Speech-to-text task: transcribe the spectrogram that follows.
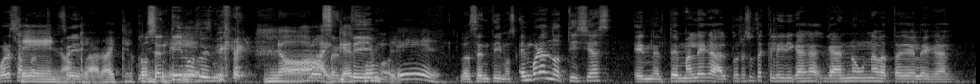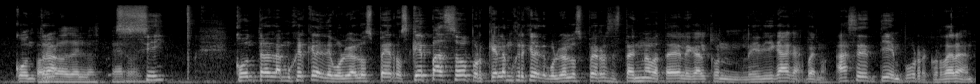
Por esa Sí, parte. no, claro, hay que Lo cumplir. sentimos, Luis Miguel. No, Lo hay que cumplir. Lo sentimos. En buenas noticias, en el tema legal, pues resulta que Lady Gaga ganó una batalla legal contra... Por lo de los perros. Sí, contra la mujer que le devolvió a los perros. ¿Qué pasó? ¿Por qué la mujer que le devolvió a los perros está en una batalla legal con Lady Gaga? Bueno, hace tiempo, recordarán,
